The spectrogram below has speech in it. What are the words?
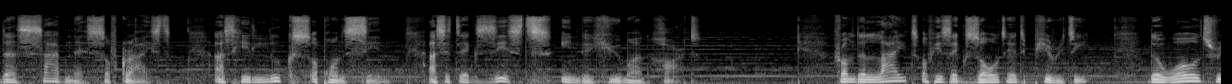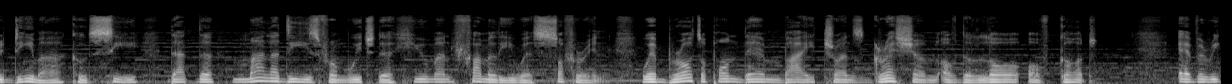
the sadness of Christ as he looks upon sin as it exists in the human heart. From the light of his exalted purity, the world's Redeemer could see that the maladies from which the human family were suffering were brought upon them by transgression of the law of God. Every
